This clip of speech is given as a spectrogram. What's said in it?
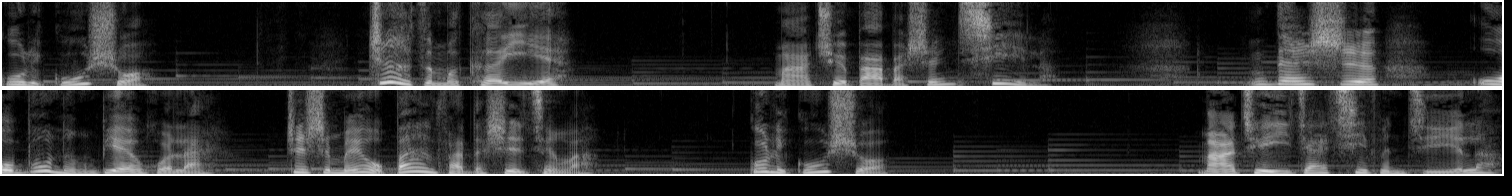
咕里咕说：“这怎么可以？”麻雀爸爸生气了：“但是我不能变回来，这是没有办法的事情了。”咕里咕说。麻雀一家气愤极了，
